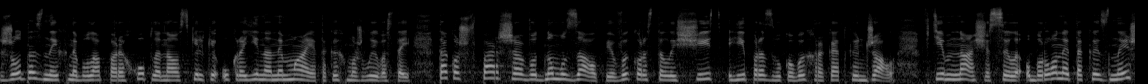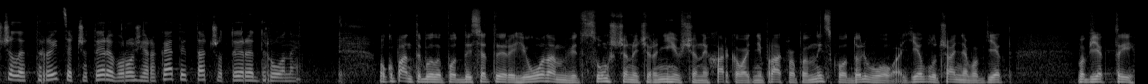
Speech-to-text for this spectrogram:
Жодна з них не була перехоплена, оскільки Україна не має таких можливостей. Також вперше в одному залпі використали 6 гіперзвукових ракет «Кинджал». Втім, наші сили оборони таки знищили 34 ворожі ракети та 4 дрони. Окупанти били по 10 регіонам від Сумщини, Чернігівщини, Харкова, Дніпра, Кропивницького до Львова. Є влучання в об'єкт в об'єкти.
